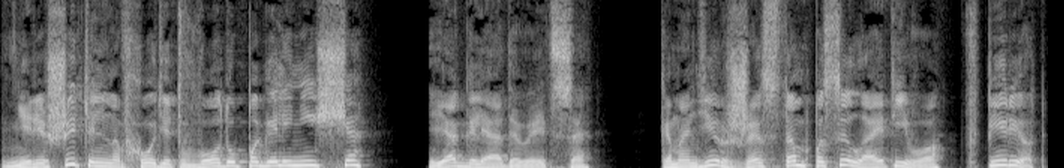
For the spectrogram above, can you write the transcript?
нерешительно входит в воду по голенища и оглядывается. Командир жестом посылает его вперед.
